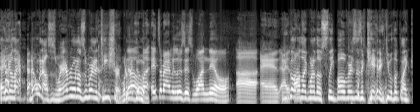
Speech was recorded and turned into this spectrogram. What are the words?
and you're like, no one else is wearing. Everyone else is wearing a t-shirt. What am I doing? but it's Inter Miami loses one 0 uh, and you and go to like one of those sleepovers as a kid, and you look like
